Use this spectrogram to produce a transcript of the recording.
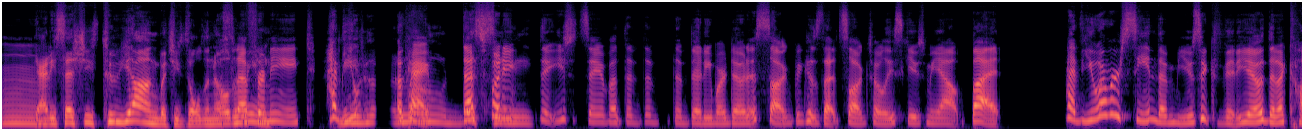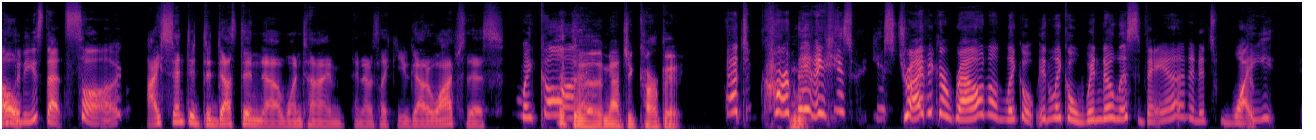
Mm, Daddy says she's too young, but she's old enough old for enough me. for me. Have you? Leave her okay, alone, That's listen funny that you should say about the the the Betty Mardonis song because that song totally skews me out. But have you ever seen the music video Oh. that accompanies that song? I sent it to Dustin uh, one time, and I was like, "You got to watch this." Oh my god! the magic carpet. Magic carpet, and he's he's driving around on like a in like a windowless van, and it's white,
